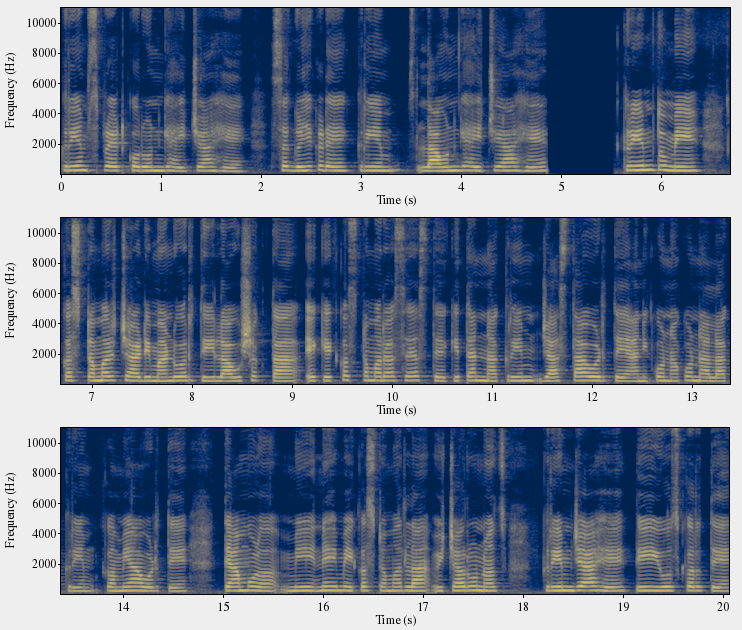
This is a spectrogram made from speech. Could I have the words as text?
क्रीम स्प्रेड करून घ्यायची आहे. सगळीकडे क्रीम लावून घ्यायची आहे. क्रीम तुम्ही कस्टमरच्या डिमांडवरती लावू शकता. एक एक कस्टमर असे असते की त्यांना क्रीम जास्त आवडते आणि कोणाकोणाला क्रीम कमी आवडते. त्यामुळं मी नेहमी कस्टमरला विचारूनच क्रीम जे आहे ती यूज करते.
